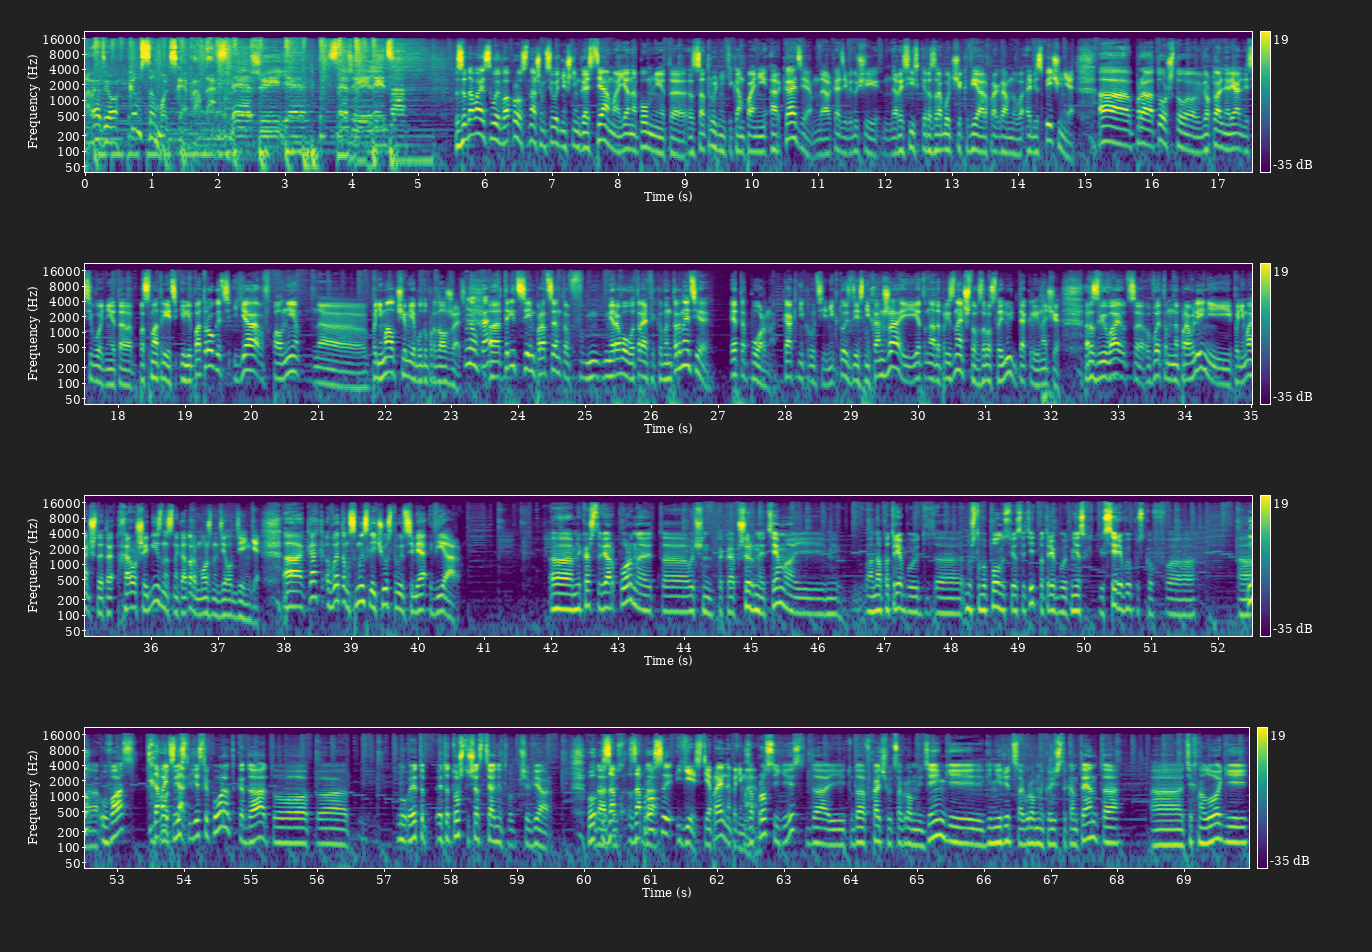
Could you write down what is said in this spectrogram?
На радио «Комсомольская правда». Свежие, свежие лица. Задавая свой вопрос нашим сегодняшним гостям, а я напомню, это сотрудники компании «Аркадия», «Аркадия» ведущий российский разработчик VR-программного обеспечения, а, про то, что виртуальная реальность сегодня это посмотреть или потрогать, я вполне а, понимал, чем я буду продолжать. Ну-ка. А, 37% мирового трафика в интернете это порно. Как ни крути. Никто здесь не ханжа, и это надо признать, что взрослые люди так или иначе развиваются в этом направлении и понимают, что это хороший бизнес, на котором можно делать деньги. А как в этом смысле чувствует себя VR? Э, Мне кажется, VR-порно это очень такая обширная тема, и она потребует, э, ну, чтобы полностью ее осветить, потребует нескольких серий выпусков э, Ну, у вас. давайте но так. Если, если коротко, да, то ну, это, это то, что сейчас тянет вообще VR. Вот Да, зап- есть, запросы есть, я правильно понимаю? Запросы есть, да, и туда вкачиваются огромные деньги, генерится огромное количество контента, э, технологий.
